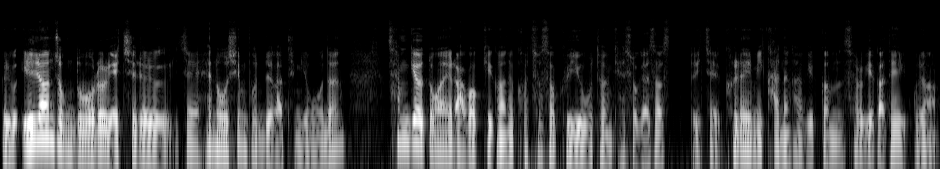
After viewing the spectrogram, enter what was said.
그리고 1년 정도를 예치를 이제 해 놓으신 분들 같은 경우는 3개월 동안의 락업 기간을 거쳐서 그 이후부터는 계속해서 이제 클레임이 가능하게끔 설계가 되어 있고요.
